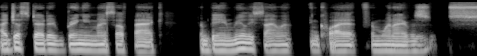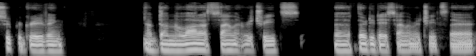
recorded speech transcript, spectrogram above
I just started bringing myself back from being really silent and quiet from when I was super grieving. I've done a lot of silent retreats, the 30 day silent retreats there.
